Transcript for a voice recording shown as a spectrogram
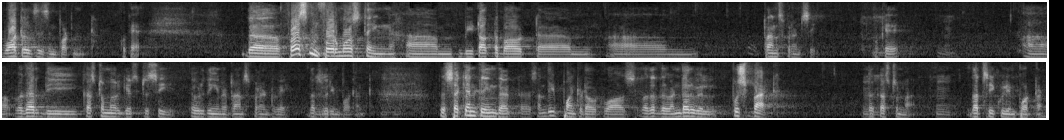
what else is important. Okay. The first and foremost thing, um, we talked about um, um, transparency. Okay. Uh, whether the customer gets to see everything in a transparent way. That's very important. The second thing that uh, Sandeep pointed out was whether the vendor will push back the customer. That's equally important.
